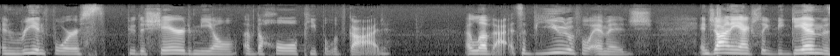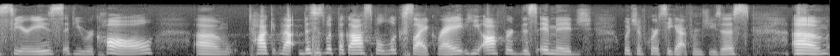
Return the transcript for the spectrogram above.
and reinforced through the shared meal of the whole people of God. I love that. It's a beautiful image. And Johnny actually began the series, if you recall, um, talking about this is what the gospel looks like, right? He offered this image, which of course he got from Jesus, um,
